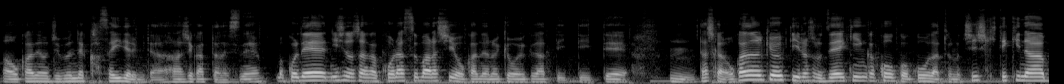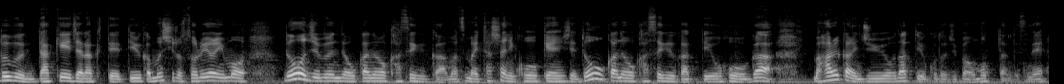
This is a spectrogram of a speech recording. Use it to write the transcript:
まあ、お金を自分で稼いでるみたいな話があったんですね。まあ、これで西野さんがこれは素晴らしいお金の教育だって言っていて、うん、確かにお金の教育っていろいろ税金がこうこうこうだっていうの知識的な部分だけじゃなくてっていうかむしろそれよりもどう自分でお金を稼ぐか、まあ、つまり他者に貢献してどうお金を稼ぐかっていう方が、まあ、はるかに重要だっていうことを自分は思ったんですね。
